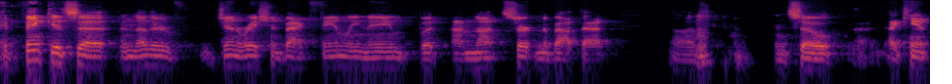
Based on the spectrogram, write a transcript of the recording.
I think it's a, another generation back family name, but I'm not certain about that. Um, And so uh, I can't,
